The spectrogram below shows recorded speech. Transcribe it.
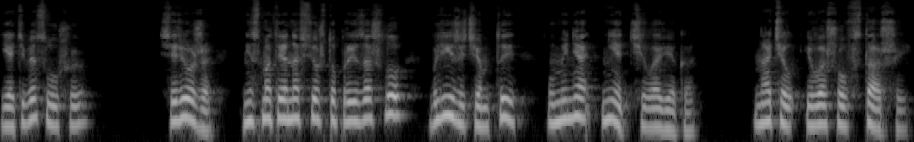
я тебя слушаю. — Сережа, несмотря на все, что произошло, ближе, чем ты, у меня нет человека. Начал Ивашов-старший.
